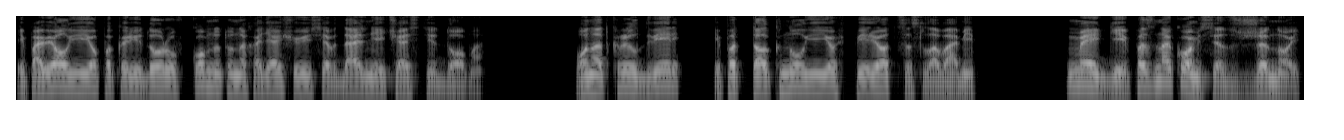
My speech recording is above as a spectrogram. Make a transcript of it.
и повел ее по коридору в комнату, находящуюся в дальней части дома. Он открыл дверь и подтолкнул ее вперед со словами «Мэгги, познакомься с женой».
